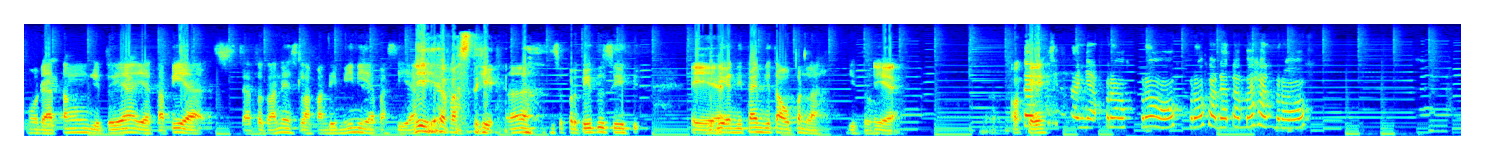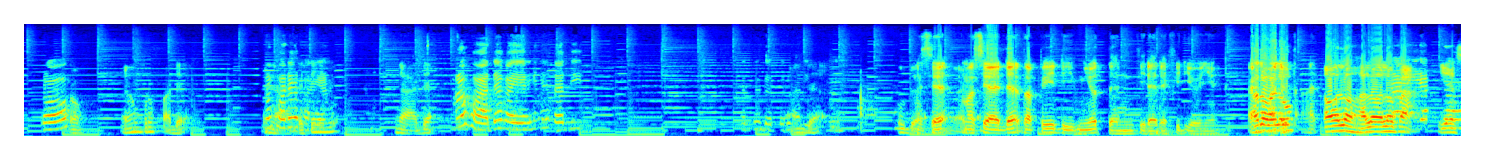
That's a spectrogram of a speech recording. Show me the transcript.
mau datang gitu ya ya tapi ya catatannya setelah pandemi ini ya pasti ya Iya pasti. seperti itu sih jadi Iya. anytime kita open lah gitu Iya. Oke. Tadi saya tanya Prof, Prof, Prof ada tambahan Prof? Prof, Prof. emang Prof ada Prof Nggak ada nggak kayaknya, ya? Nggak ada Prof ada kayaknya tadi. Tapi udah. Ada. Udah Masih masih ada tapi di mute dan tidak ada videonya. Eh, Halo, halo. ada- Oh, halo, halo, halo, Ya, Pak. ya, Yes.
